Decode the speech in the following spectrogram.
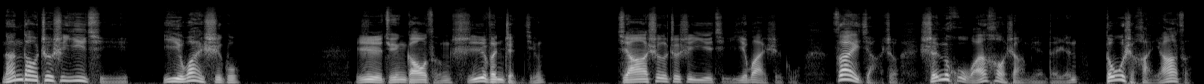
难道这是一起意外事故？日军高层十分震惊。假设这是一起意外事故，再假设神户丸号上面的人都是旱鸭子，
